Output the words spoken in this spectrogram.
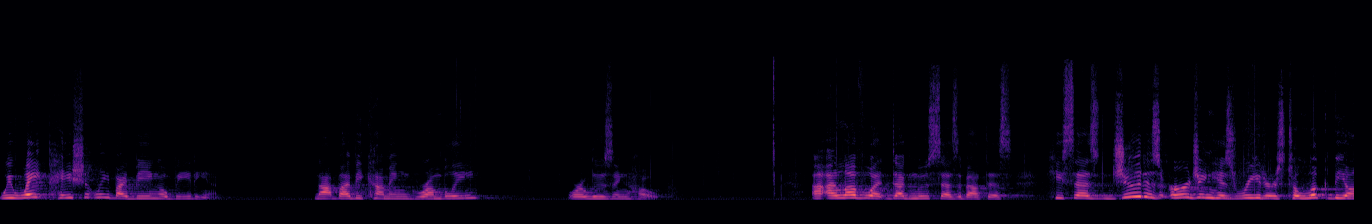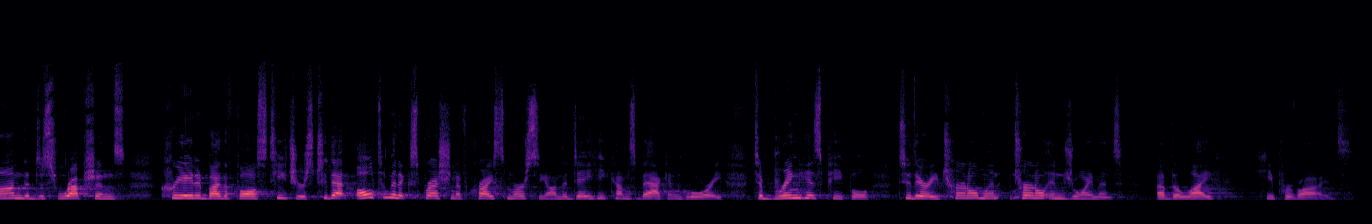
we wait patiently by being obedient, not by becoming grumbly or losing hope. I love what Doug Moose says about this. He says Jude is urging his readers to look beyond the disruptions created by the false teachers to that ultimate expression of Christ's mercy on the day he comes back in glory to bring his people to their eternal, eternal enjoyment of the life he provides.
